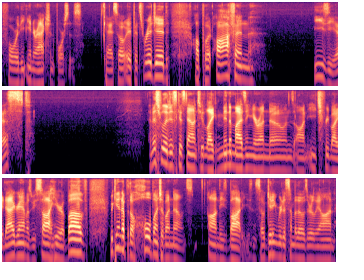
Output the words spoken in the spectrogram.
for the interaction forces. Okay, so if it's rigid, I'll put often easiest. And this really just gets down to like minimizing your unknowns on each free body diagram. As we saw here above, we can end up with a whole bunch of unknowns on these bodies. And so getting rid of some of those early on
